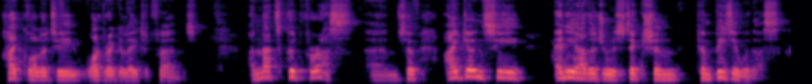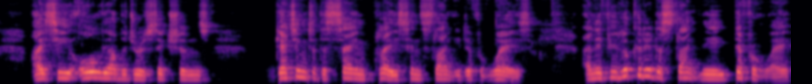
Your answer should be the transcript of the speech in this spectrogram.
high quality, well regulated firms. And that's good for us. Um, so I don't see any other jurisdiction competing with us. I see all the other jurisdictions getting to the same place in slightly different ways. And if you look at it a slightly different way,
